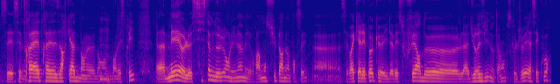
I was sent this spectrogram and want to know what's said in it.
C'est c'est très, très arcade dans le- dans, Mhm. dans l'esprit. Euh, mais le système de jeu en lui-même est vraiment super bien pensé. C'est vrai qu'à l'époque, il avait souffert de la durée de vie, notamment parce que le jeu est assez court,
